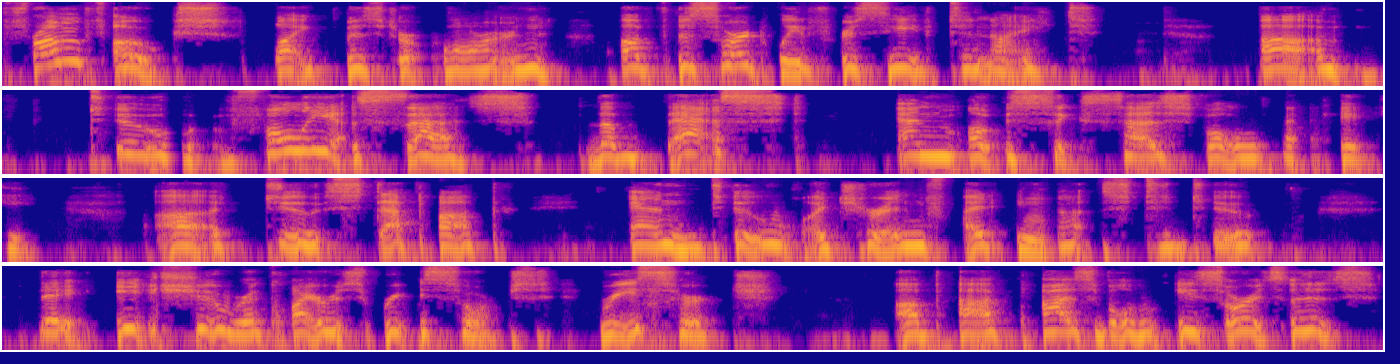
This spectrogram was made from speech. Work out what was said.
from folks like Mr. Orn of the sort we've received tonight um, to fully assess the best and most successful way uh, to step up and do what you're inviting us to do. The issue requires resource research about possible resources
